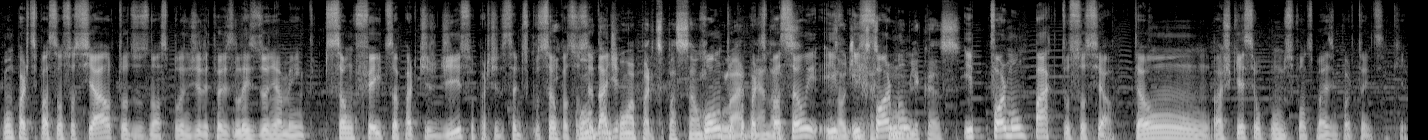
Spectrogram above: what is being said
com participação social, todos os nossos planos diretores e leis de zoneamento são feitos a partir disso, a partir dessa discussão com a sociedade. com a participação contam popular, com a participação né? Nas, e, e, formam, públicas. e formam um pacto social. Então, acho que esse é um dos pontos mais importantes aqui.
